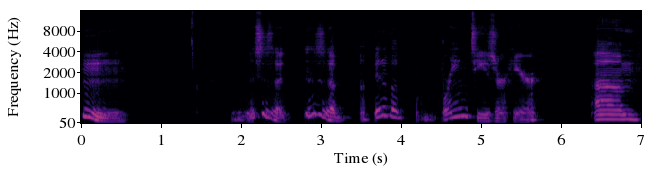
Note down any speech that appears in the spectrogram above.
hmm. This is a this is a, a bit of a brain teaser here. Um,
